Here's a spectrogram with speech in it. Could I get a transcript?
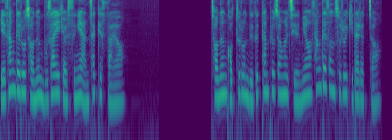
예상대로 저는 무사히 결승에 안착했어요. 저는 겉으론 느긋한 표정을 지으며 상대 선수를 기다렸죠.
